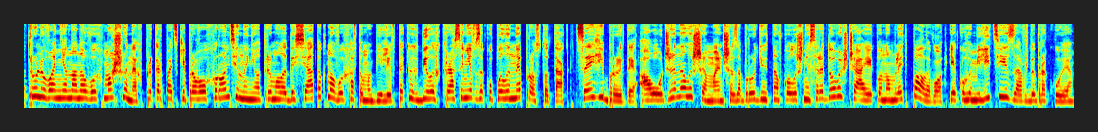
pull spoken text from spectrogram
Патрулювання на нових машинах. Прикарпатські правоохоронці нині отримали десяток нових автомобілів. Таких білих красенів закупили не просто так. Це гібриди. А отже, не лише менше забруднюють навколишнє середовище, а й економлять паливо, якого міліції завжди бракує.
